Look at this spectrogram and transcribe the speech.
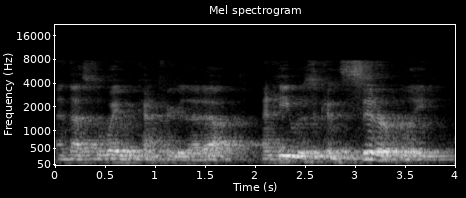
and that's the way we kind of figure that out. And he was considerably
